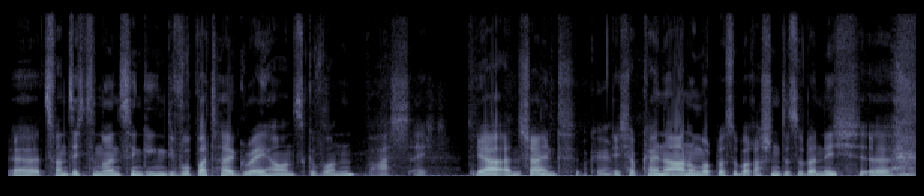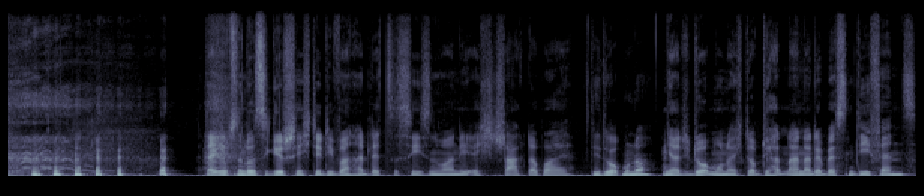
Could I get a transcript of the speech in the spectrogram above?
20 äh, zu 19 gegen die Wuppertal Greyhounds gewonnen. Was? Echt? Ja, anscheinend. Okay. Ich habe keine Ahnung, ob das überraschend ist oder nicht. Äh. Da gibt es eine lustige Geschichte, die waren halt letzte Season, waren die echt stark dabei. Die Dortmunder? Ja, die Dortmunder. Ich glaube, die hatten einer der besten Defense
